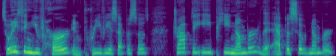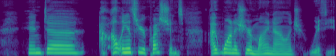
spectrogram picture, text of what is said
So anything you've heard in previous episodes, drop the EP number, the episode number, and uh, I'll answer your questions. I want to share my knowledge with you.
